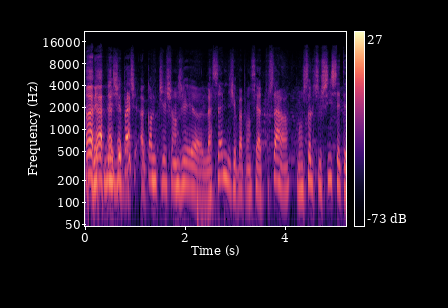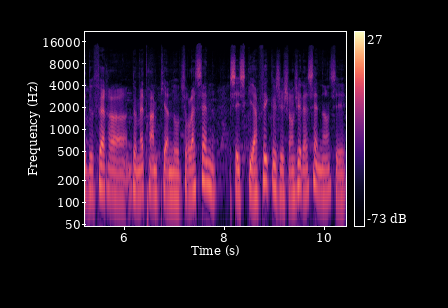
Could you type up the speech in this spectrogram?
mais, mais j'ai pas, quand j'ai changé euh, la scène, j'ai pas pensé à tout ça. hein. Mon seul souci, c'était de faire, euh, de mettre un piano sur la scène. C'est ce qui a fait que j'ai changé la scène. hein. C'est,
